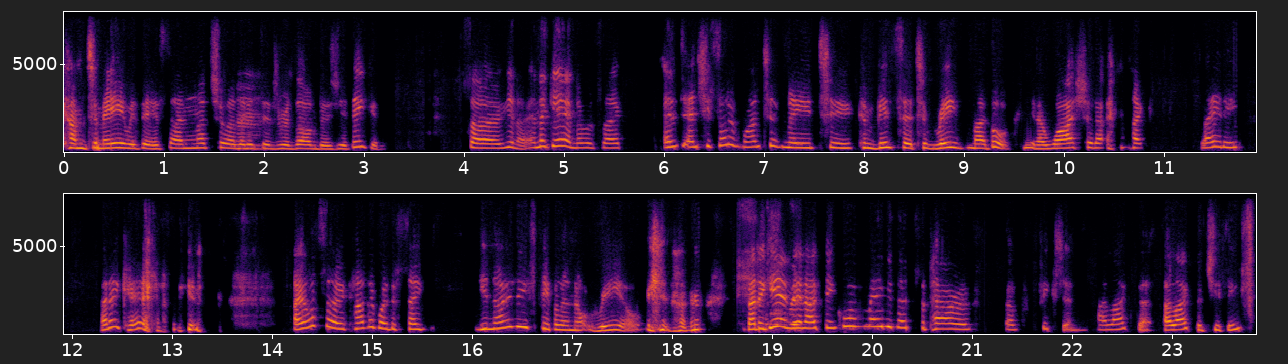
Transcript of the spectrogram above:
come to me with this i'm not sure that it's mm. as resolved as you think it so you know and again it was like and, and she sort of wanted me to convince her to read my book you know why should i? Like lady i don't care. You know I also kind of want to say, you know, these people are not real, you know. But again, then I think, well, maybe that's the power of of fiction. I like that. I like that she thinks.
